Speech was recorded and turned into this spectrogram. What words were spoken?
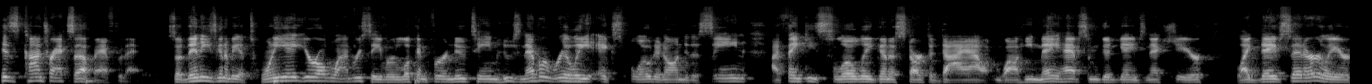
his contract's up after that. So then he's going to be a 28 year old wide receiver looking for a new team who's never really exploded onto the scene. I think he's slowly going to start to die out. While he may have some good games next year, like Dave said earlier,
